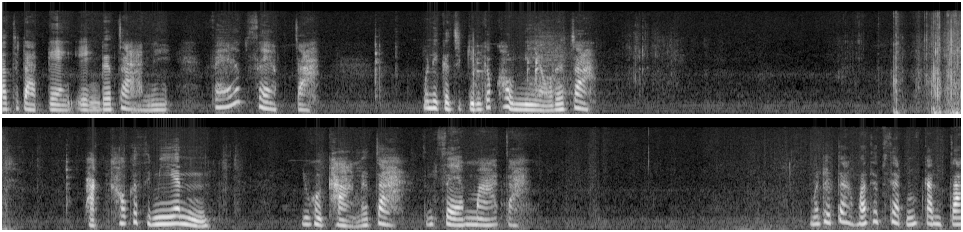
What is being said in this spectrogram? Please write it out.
รัชดาแกงเองเด้อจ้านนี้แซ่บๆจ้าวันนี้ก็จะกินกับข้าวเหนียวเด้อจ้า ผัก เขากระสิเมียน อยู่ข้างๆนะจ้ะจนแซมมาจ้ะมาเด้อจ้ะมาแซ่บๆน้ำกันจ้ะ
